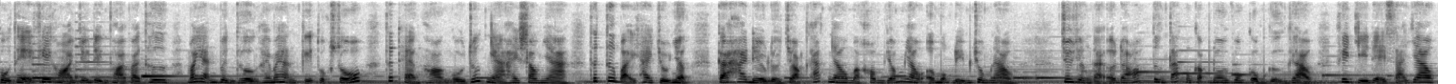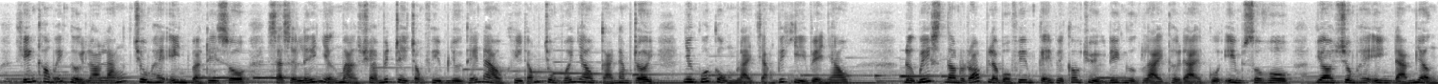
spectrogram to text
Cụ thể, khi họ giữ điện thoại và thư, máy ảnh bình thường hay máy ảnh kỹ thuật số, thích hẹn hò ngồi trước nhà hay sau nhà, thích thứ bảy hay chủ nhật, cả hai đều lựa chọn khác nhau mà không giống nhau ở một điểm chung nào. Chưa dừng lại ở đó, tương tác của cặp đôi vô cùng gượng gạo khi chỉ để xã giao, khiến không ít người lo lắng Chung Hae In và Jisoo sẽ xử lý những màn chemistry trong phim như thế nào khi đóng chung với nhau cả năm trời, nhưng cuối cùng lại chẳng biết gì về nhau. Được biết, Snowdrop là bộ phim kể về câu chuyện đi ngược lại thời đại của Im Soho do Jung Hae In đảm nhận.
